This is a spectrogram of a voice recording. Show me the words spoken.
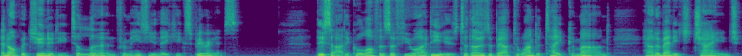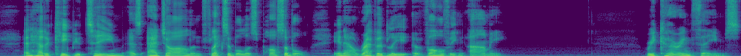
an opportunity to learn from his unique experience. This article offers a few ideas to those about to undertake command how to manage change and how to keep your team as agile and flexible as possible in our rapidly evolving army. Recurring themes.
